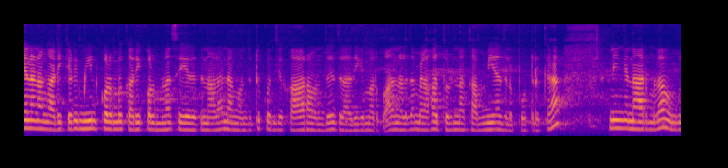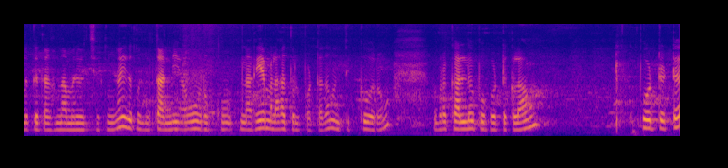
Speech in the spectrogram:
ஏன்னா நாங்கள் அடிக்கடி மீன் குழம்பு கறி குழம்புலாம் செய்கிறதுனால நாங்கள் வந்துட்டு கொஞ்சம் காரம் வந்து இதில் அதிகமாக இருக்கும். அதனால தான் மிளகாத்தூள் நான் கம்மியாக இதில் போட்டிருக்கேன். நீங்கள் நார்மலாக உங்களுக்கு தகுந்த மாதிரி வச்சுக்கோங்க. இது கொஞ்சம் தண்ணியாகவும் இருக்கும். நிறைய மிளகாத்தூள் போட்டால் தான் கொஞ்சம் திக்கு வரும். அப்புறம் கல் உப்பு போட்டுக்கலாம். போட்டுட்டு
